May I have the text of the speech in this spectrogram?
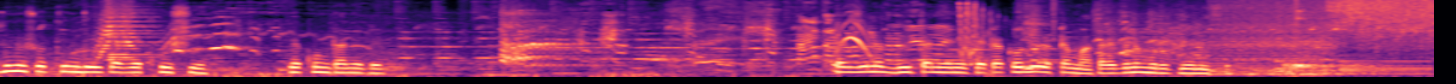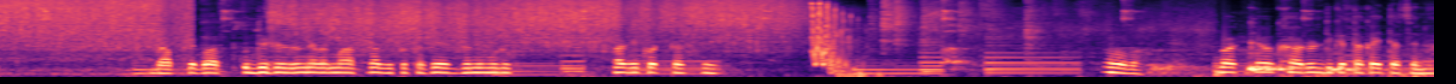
দুনু সতীন দিকে যে খুশি, যে কোনটা নেবে? একজনে দুইটা নিয়ে নিচ্ছে একটা কলু একটা মাছ, আর একজনে মুরুখ নিয়ে নিচ্ছে বাপরে বাপ উদ্দেশ্যের জন্য আবার মাছ বাজি করতেছে একজনে মুরুখ বাজি করতেছে। ও বাবা বা কেউ খারুর দিকে তাকাইতেছে না।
